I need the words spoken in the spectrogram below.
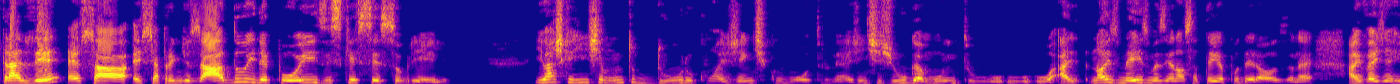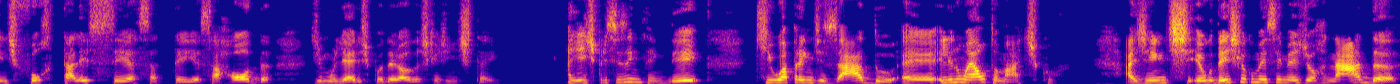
trazer essa, esse aprendizado e depois esquecer sobre ele. E eu acho que a gente é muito duro com a gente com o outro, né? A gente julga muito o, o, a, nós mesmas e a nossa teia poderosa, né? Ao invés de a gente fortalecer essa teia, essa roda de mulheres poderosas que a gente tem. A gente precisa entender que o aprendizado, é, ele não é automático. A gente, eu desde que eu comecei minha jornada,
